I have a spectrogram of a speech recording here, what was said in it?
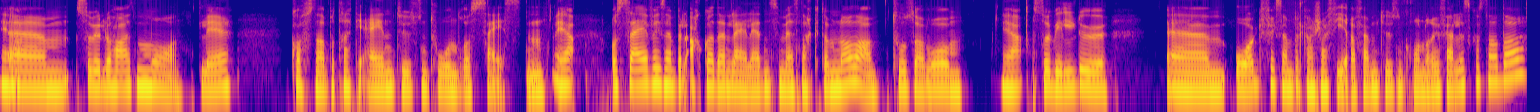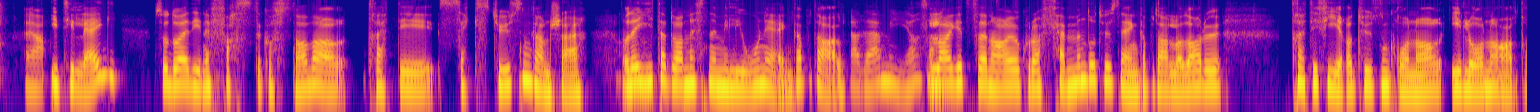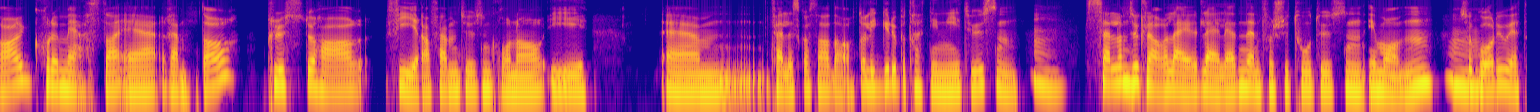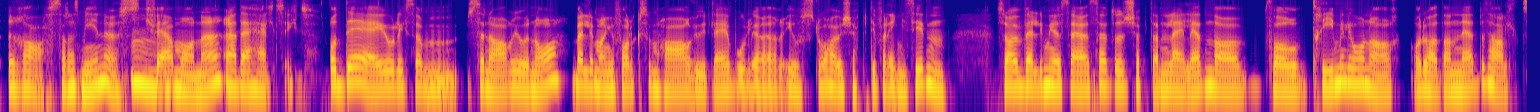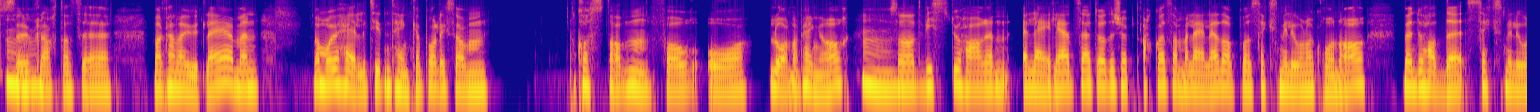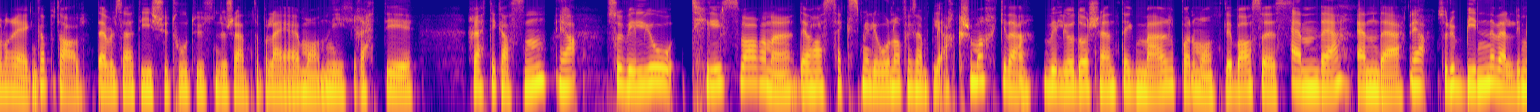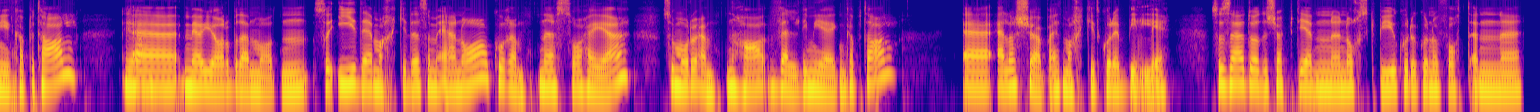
Ja. eh, så vil du ha et månedlig kostnad på 31 216. Ja. Og si for eksempel akkurat den leiligheten som vi snakket om nå, da, to soverom, ja. så vil du eh, og for eksempel kanskje ha 4000-5000 kroner i felleskostnader ja. i tillegg. Så da er dine faste kostnader 36 000 kanskje. Og det er gitt at du har nesten en million i egenkapital. Ja, det er mye, altså. Lag et scenario hvor du har 500 000 i egenkapital, og da har du 34 000 kroner i lån og avdrag, hvor det meste er renter, pluss du har 4000-5000 kroner i um, felleskostnader. Da ligger du på 39 000. Mm. Selv om du klarer å leie ut leiligheten din for 22 000 i måneden, så går det jo i et rasende minus hver måned. Ja, det er helt sykt. Og det er jo liksom scenarioet nå. Veldig mange folk som har utleieboliger i Oslo, har jo kjøpt de for lenge siden. Så det har jo veldig mye å si. Si at du hadde kjøpt denne leiligheten da for tre millioner, og du hadde den nedbetalt, så er det jo klart at eh, man kan ha utleie, men man må jo hele tiden tenke på liksom kostnaden for å låne penger. Mm. Sånn at hvis du har en leilighet, si at du hadde kjøpt akkurat samme leilighet på 6 millioner kroner, men du hadde 6 millioner i egenkapital, det vil si at de 22 000 du tjente på leie i måneden gikk rett i, rett i kassen, Ja. så vil jo tilsvarende det å ha 6 millioner for eksempel i aksjemarkedet, ville jo da tjent deg mer på en månedlig basis Enn det. enn det. Ja. Så du binder veldig mye kapital Ja. eh, med å gjøre det på den måten. Så i det markedet som er nå, hvor rentene er så høye, så må du enten ha veldig mye egenkapital, eh, eller kjøpe et marked hvor det er billig. Så si at du hadde kjøpt i en norsk by hvor du kunne fått en eh,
